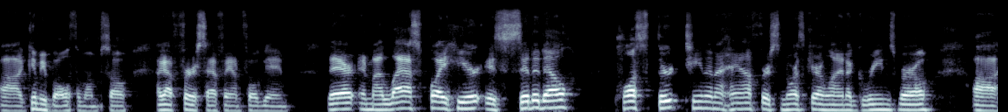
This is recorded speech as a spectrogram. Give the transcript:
uh, give me both of them. So I got first half and full game there. And my last play here is Citadel plus 13 and a half versus North Carolina Greensboro. Uh,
